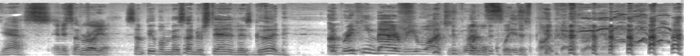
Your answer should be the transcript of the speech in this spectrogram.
Yes. and it's some, brilliant. Some people misunderstand it as good. a Breaking Bad rewatch is I will quit is- this podcast right now.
